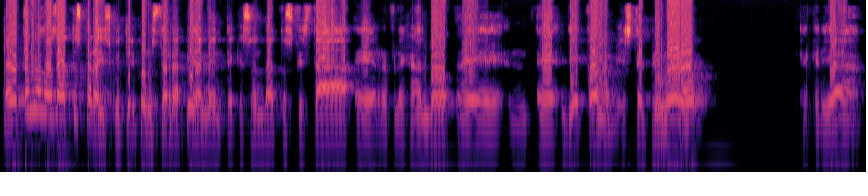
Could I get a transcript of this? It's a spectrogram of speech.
Pero tengo dos datos para discutir con usted rápidamente, que son datos que está eh, reflejando eh, eh, The Economist. El primero, que quería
